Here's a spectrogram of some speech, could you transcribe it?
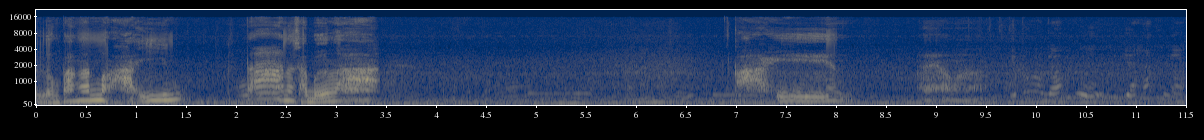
lempangan mah lain. Tah anu sabelah. Lain. Itu ngeganggu jahat nggak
